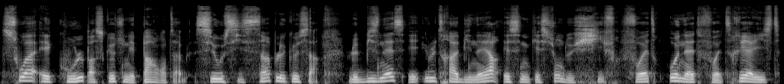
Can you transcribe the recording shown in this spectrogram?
soit elle cool parce que tu n'es pas rentable. C'est aussi simple que ça. Le business est ultra binaire et c'est une question de chiffres. Faut être honnête, faut être réaliste.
